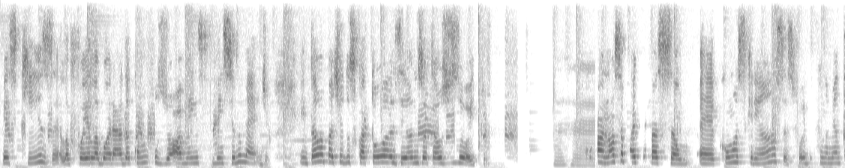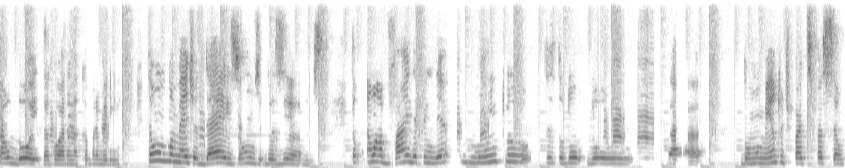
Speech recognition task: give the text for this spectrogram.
pesquisa ela foi elaborada com os jovens do ensino médio. Então, a partir dos 14 anos até os 18. Uhum. A nossa participação é, com as crianças foi do Fundamental 2 agora na Câmara Mirim. Então, uma média 10, 11, 12 anos. Então, ela vai depender muito do, do, do, da, do momento de participação.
